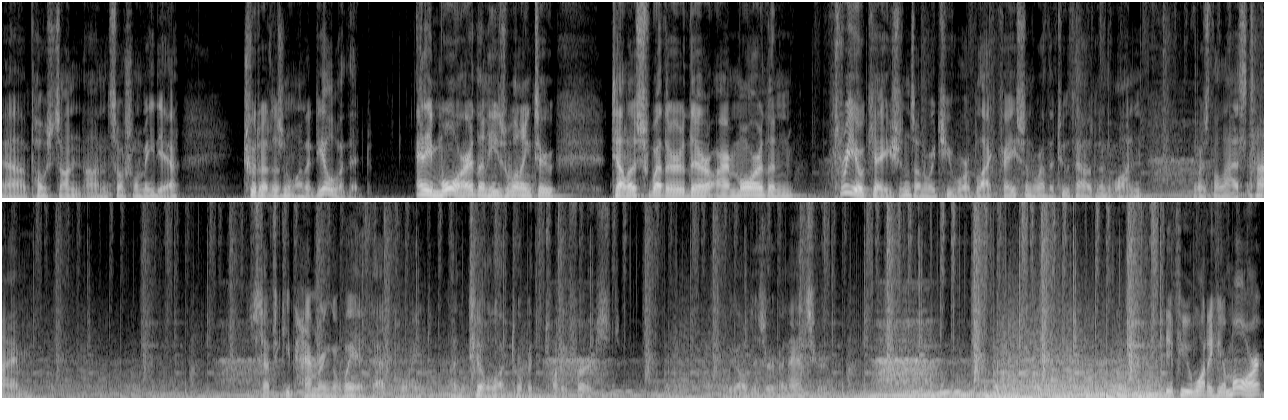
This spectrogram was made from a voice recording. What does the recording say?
uh, posts on, on social media. Trudeau doesn't want to deal with it any more than he's willing to tell us whether there are more than three occasions on which he wore blackface and whether 2001 was the last time. You just have to keep hammering away at that point until October the 21st. We all deserve an answer. If you want to hear more,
